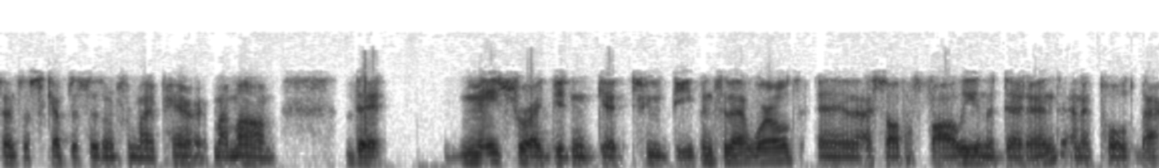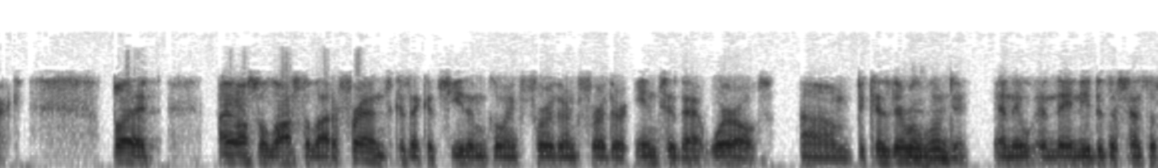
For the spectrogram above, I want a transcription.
sense of skepticism from my parent, my mom, that made sure I didn't get too deep into that world. And I saw the folly and the dead end and I pulled back. But I also lost a lot of friends because I could see them going further and further into that world um, because they were mm-hmm. wounded and they and they needed a sense of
